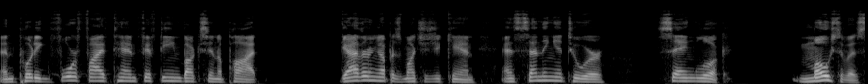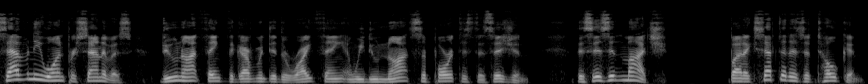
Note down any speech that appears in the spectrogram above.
and putting four, five, ten, fifteen bucks in a pot, gathering up as much as you can, and sending it to her, saying, "Look, most of us, 71% of us, do not think the government did the right thing and we do not support this decision. This isn't much, but accept it as a token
